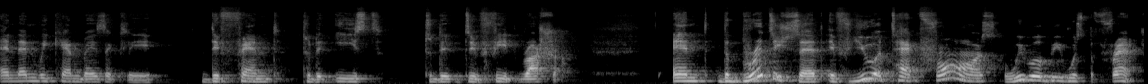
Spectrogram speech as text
and then we can basically defend to the east to de- defeat Russia. And the British said, if you attack France, we will be with the French.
